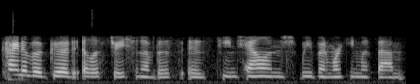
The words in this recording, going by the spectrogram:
kind of a good illustration of this is Teen Challenge. We've been working with them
